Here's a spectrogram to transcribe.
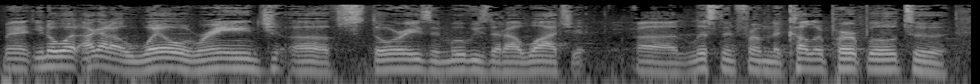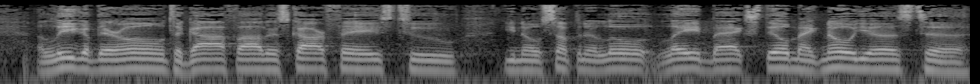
Man, you know what? I got a well range of stories and movies that I watch. Uh, listening from The Color Purple to A League of Their Own to Godfather, Scarface to, you know, something a little laid back, Still Magnolias to,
